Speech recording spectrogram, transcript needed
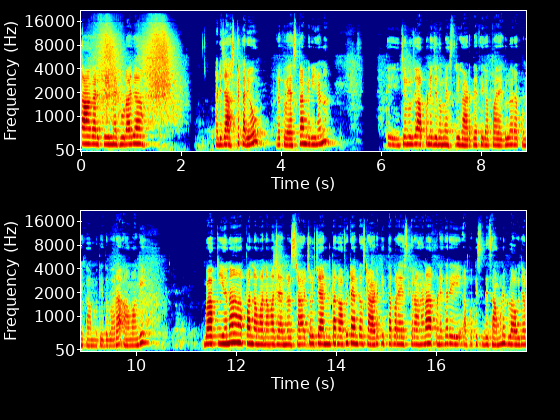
ਤਾਂ ਕਰਕੇ ਮੈਂ ਥੋੜਾ ਜਿਹਾ ਐਡਜਸਟ ਕਰਿਓ ਰਿਕੁਐਸਟ ਆ ਮੇਰੀ, ਹਨਾ? ਤੇ ਚਲੋ ਜੇ ਆਪਣੇ ਜਦੋਂ ਮਿਸਤਰੀ ਹਟਦੇ ਆ ਫਿਰ ਆਪਾਂ ਰੈਗੂਲਰ ਆਪਣੇ ਕੰਮ ਤੇ ਦੁਬਾਰਾ ਆਵਾਂਗੇ। ਬਾਕੀ ਹਨਾ ਆਪਾਂ ਨਵਾਂ ਨਵਾਂ ਚੈਨਲ ਸਟਾਰਟ ਚਲੋ ਚੈਨਲ ਤਾਂ ਕਾਫੀ ਟਾਈਮ ਦਾ ਸਟਾਰਟ ਕੀਤਾ ਪਰ ਇਸ ਤਰ੍ਹਾਂ ਹਨਾ ਆਪਣੇ ਘਰੇ ਆਪਾਂ ਕਿਸੇ ਦੇ ਸਾਹਮਣੇ ਵਲੌਗ ਜਾਂ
